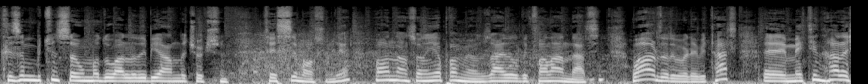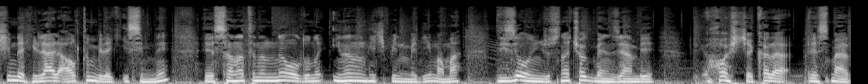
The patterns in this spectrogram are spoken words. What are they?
kızın bütün savunma duvarları bir anda çöksün. Teslim olsun diye. Ondan sonra yapamıyoruz ayrıldık falan dersin. Vardır böyle bir tarz. E, Metin Hara şimdi Hilal Altınbilek isimli e, sanatının ne olduğunu inanın hiç bilmediğim ama dizi oyuncusuna çok benzeyen bir hoşça kara esmer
